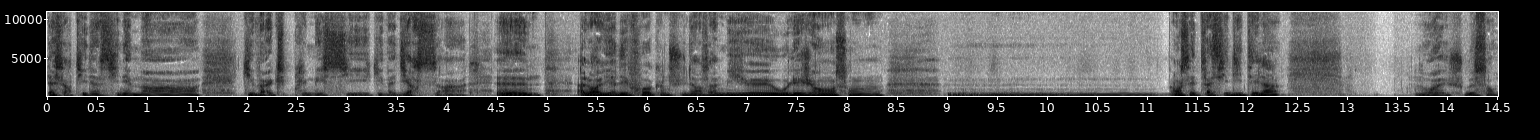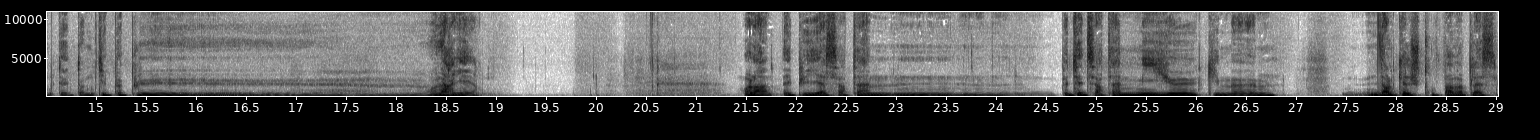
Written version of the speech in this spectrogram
la sortie d'un cinéma, qui va exprimer ci, qui va dire ça. Euh, alors il y a des fois quand je suis dans un milieu où les gens sont ont cette facilité-là, ouais, je me sens peut-être un petit peu plus en arrière. Voilà. Et puis il y a certains, mm, peut-être certains milieux qui me, dans lesquels je trouve pas ma place.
